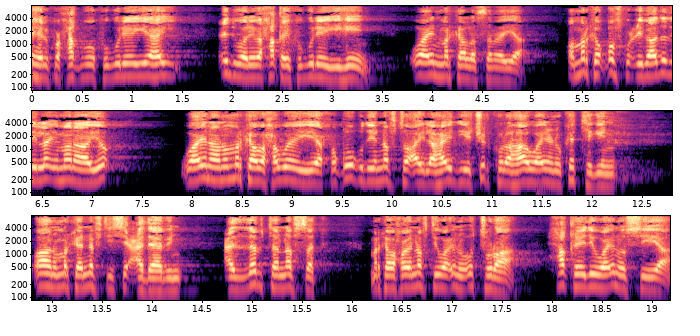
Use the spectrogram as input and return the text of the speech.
ehelku xaq buu kugu leeyahay cid waliba xaqay kugu leeyihiin. Waa in markaa la sameeyaa. Oo marka qofku cibaadadii la imanaayo waa inaanu marka waxaweeye xuquuqdii naftu ay lahayd iyo jidhku lahaa waa inaanu ka tegin oo aanu markaa naftiisii cadaabin. Cadabta nafsak. Marka waxaweye naftii waa inuu u turaa. Xaqeedii waa inuu siiyaa.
